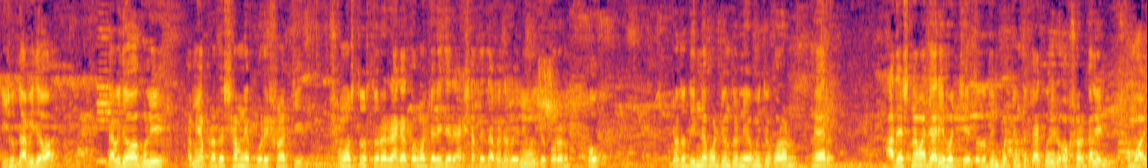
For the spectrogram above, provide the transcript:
কিছু দাবি দেওয়া। দাবি দেওয়াগুলি আমি আপনাদের সামনে পড়ে শোনাচ্ছি, সমস্ত স্তরের রেগা কর্মচারীদের একসাথে দাবে দাবে নিয়মিতকরণ হোক। যতদিন না পর্যন্ত নিয়মিতকরণের আদেশনামা জারি হচ্ছে, ততদিন পর্যন্ত চাকুরির অবসরকালীন সময়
